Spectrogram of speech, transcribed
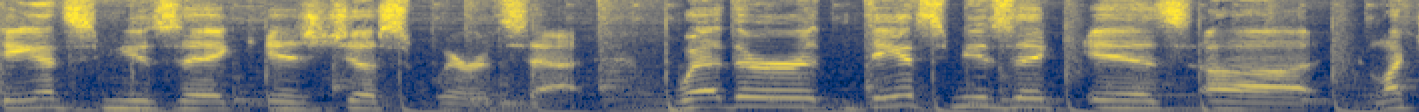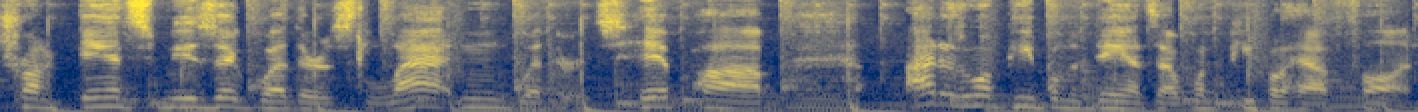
dance music is just where it's at. Whether dance music is uh, electronic dance music, whether it's Latin, whether it's hip hop, I just want people to dance. I want people to have fun.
